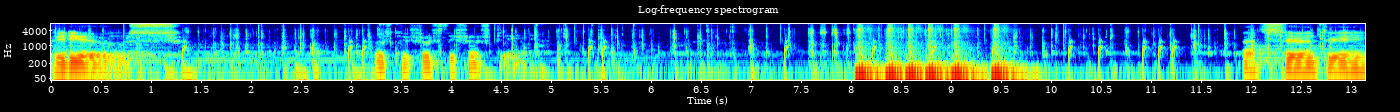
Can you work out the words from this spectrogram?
videos. 50, 50, 50. That's 70.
